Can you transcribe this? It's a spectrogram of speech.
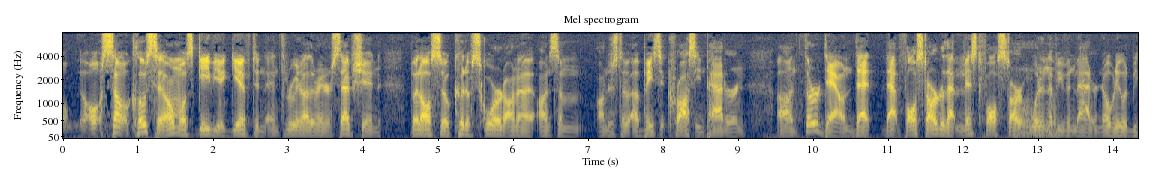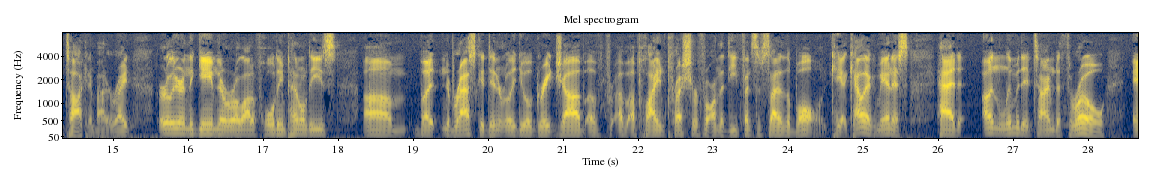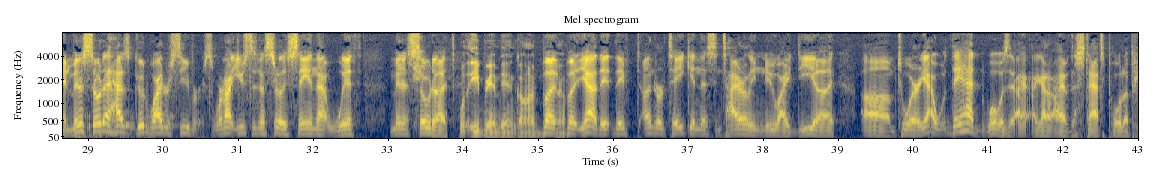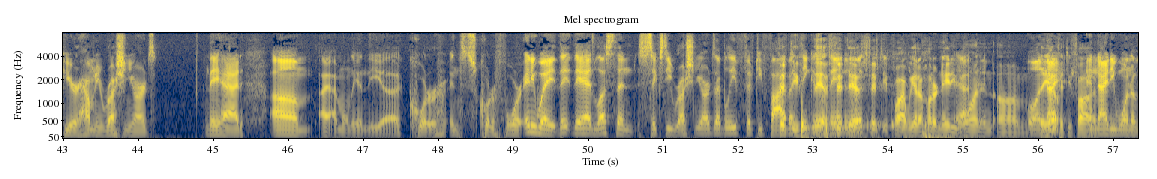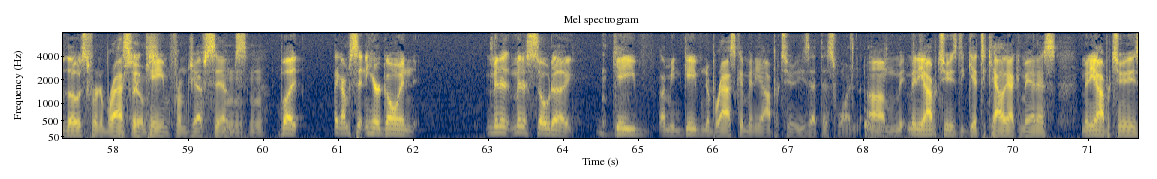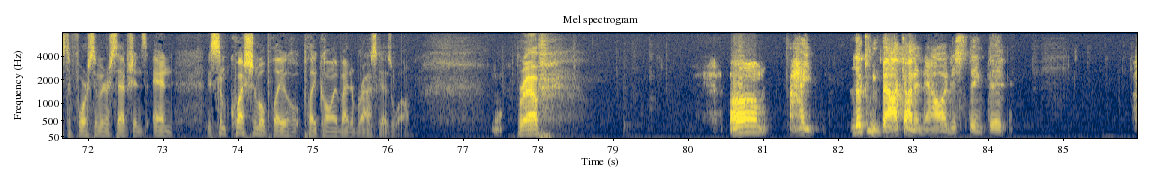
so close to almost gave you a gift and, and threw another interception, but also could have scored on a on some on just a, a basic crossing pattern on third down, that that false start or that missed false start mm-hmm. wouldn't have even mattered. Nobody would be talking about it, right? Earlier in the game, there were a lot of holding penalties. Um, but Nebraska didn't really do a great job of, of applying pressure for, on the defensive side of the ball. Kaliakmanis had unlimited time to throw, and Minnesota has good wide receivers. We're not used to necessarily saying that with Minnesota, with Ebrien being gone. But yeah. but yeah, they they've undertaken this entirely new idea. Um, to where yeah they had what was it I, I got I have the stats pulled up here how many rushing yards they had um, I, am only in the uh, quarter in quarter four. Anyway, they, they had less than 60 rushing yards, I believe. 55, 50, I think, is what they, they ended they with. 55. We had 181, yeah. and um, well, they and had 55. And 91 of those for Nebraska Sims. came from Jeff Sims. Mm-hmm. But like I'm sitting here going, Minnesota gave I mean gave Nebraska many opportunities at this one. Um, many opportunities to get to Kaliakmanis, many opportunities to force some interceptions, and – some questionable play play calling by Nebraska as well. Ralph, um, I looking back on it now, I just think that,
